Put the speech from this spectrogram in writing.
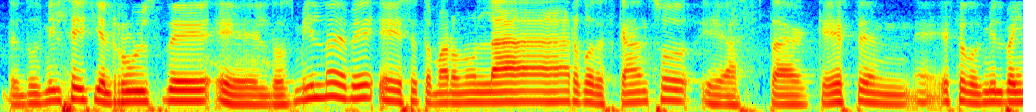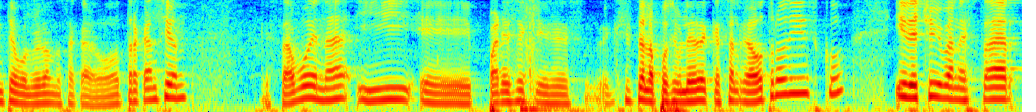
Del 2006 y el Rules del 2009 eh, se tomaron un largo descanso eh, hasta que este, en, eh, este 2020 volvieron a sacar otra canción que está buena y eh, parece que existe la posibilidad de que salga otro disco y de hecho iban a estar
